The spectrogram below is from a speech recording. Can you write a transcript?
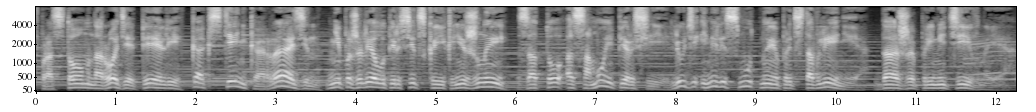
В простом народе пели, как Стенька Разин не пожалел у персидской княжны, зато о самой Персии люди имели смутные представления, даже примитивные.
